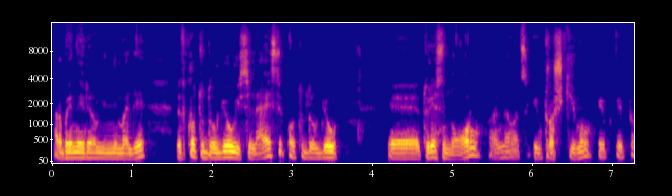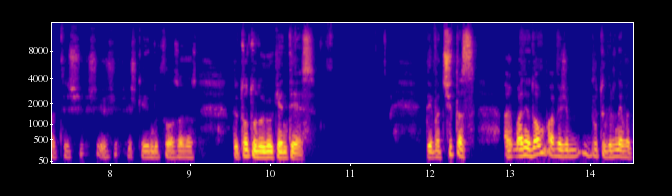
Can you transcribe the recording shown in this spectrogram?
arba jinai yra minimali, bet kuo tu daugiau įsileisi, kuo tu daugiau e, turėsi norų, ar ne, sakykime, troškimų, kaip, kaip at, iš, iš, iš, iš indų filosofijos, tai tuo tu daugiau kentėsi. Tai va šitas, man įdomu, pavyzdžiui, būtų grinai va,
